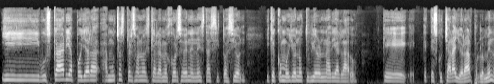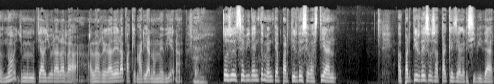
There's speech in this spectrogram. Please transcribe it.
y buscar y apoyar a, a muchas personas que a lo mejor se ven en esta situación y que como yo no tuvieron nadie al lado que, que te escuchara llorar, por lo menos, ¿no? Yo me metí a llorar a la, a la regadera para que María no me viera. Claro. Entonces, evidentemente, a partir de Sebastián, a partir de esos ataques de agresividad,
